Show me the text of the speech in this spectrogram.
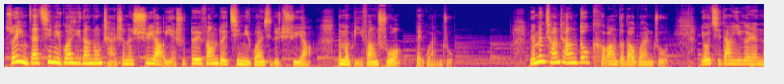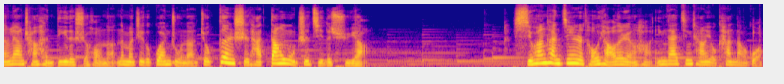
所以你在亲密关系当中产生的需要，也是对方对亲密关系的需要。那么，比方说被关注，人们常常都渴望得到关注，尤其当一个人能量场很低的时候呢，那么这个关注呢，就更是他当务之急的需要。喜欢看今日头条的人哈，应该经常有看到过，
